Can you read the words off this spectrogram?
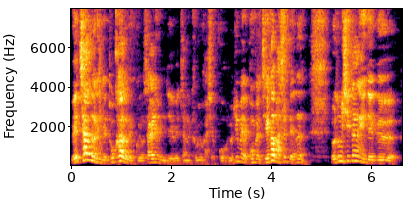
외창을 이제 독학을 했고요. 사장님 이제 외창을 교육하셨고 요즘에 보면 제가 봤을 때는 요즘 시장에 이제 그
